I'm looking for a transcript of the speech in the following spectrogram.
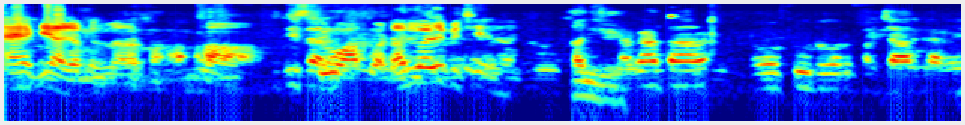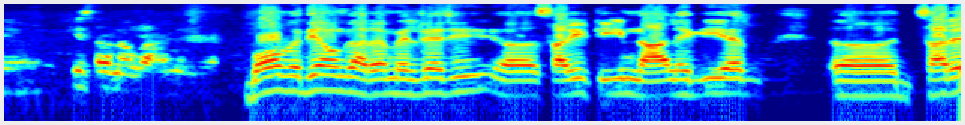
ਐ ਕੀ ਆ ਜਾ ਮਿਲਣਾ ਹਾਂ। ਸ਼ੁਰੂਆਤ ਤੁਹਾਡਾ। ਰਾਜੂ ਅਜੇ ਪਿੱਛੇ। ਹਾਂਜੀ। ਲਗਾਤਾਰ ਡੋਰ ਟੂ ਡੋਰ ਪ੍ਰਚਾਰ ਕਰ ਰਹੇ ਹੋ। ਕਿਸ ਤਰ੍ਹਾਂ ਦਾ ਉਗਾਹ ਮਿਲ ਰਿਹਾ? ਬਹੁਤ ਵਧੀਆ ਹੁੰਗਾਰਾ ਮਿਲ ਰਿਹਾ ਜੀ। ਅਹ ਸਾਰੀ ਟੀਮ ਨਾਲ ਹੈਗੀ ਹੈ। ਅਹ ਸਾਰੇ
